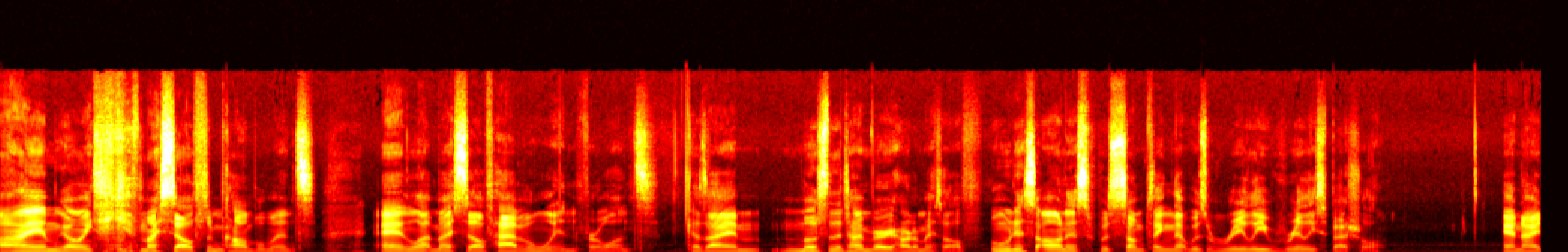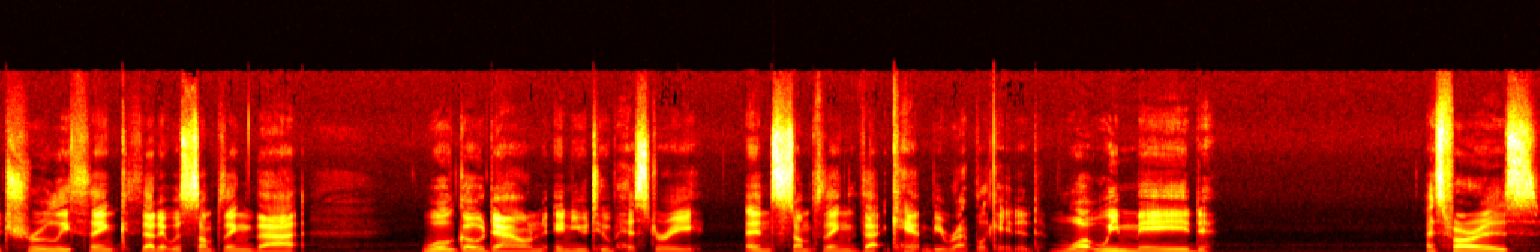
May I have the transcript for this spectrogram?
I am going to give myself some compliments and let myself have a win for once because I am most of the time very hard on myself. Unus Annus was something that was really, really special. And I truly think that it was something that will go down in YouTube history and something that can't be replicated. What we made, as far as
